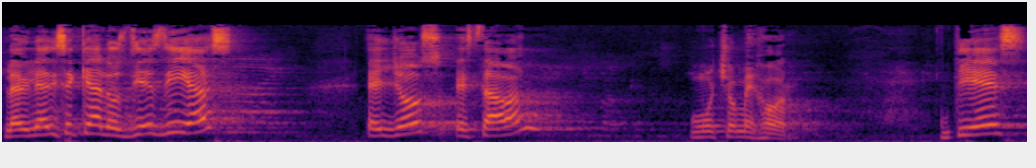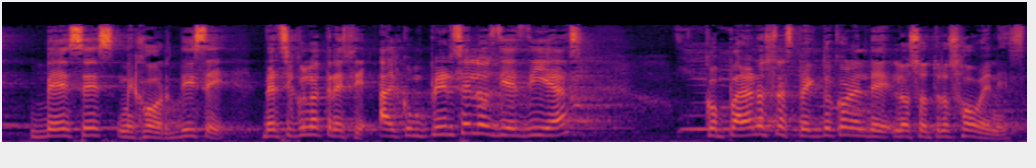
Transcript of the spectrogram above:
La Biblia dice que a los 10 días ellos estaban mucho mejor. 10 veces mejor. Dice, versículo 13, al cumplirse los 10 días, compara nuestro aspecto con el de los otros jóvenes.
